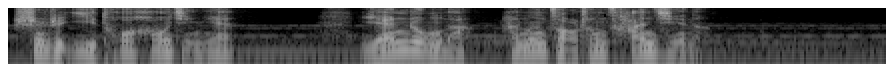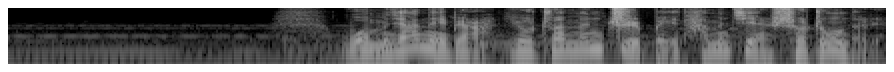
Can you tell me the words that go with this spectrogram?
甚至一拖好几年，严重的还能造成残疾呢。我们家那边有专门治被他们箭射中的人，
